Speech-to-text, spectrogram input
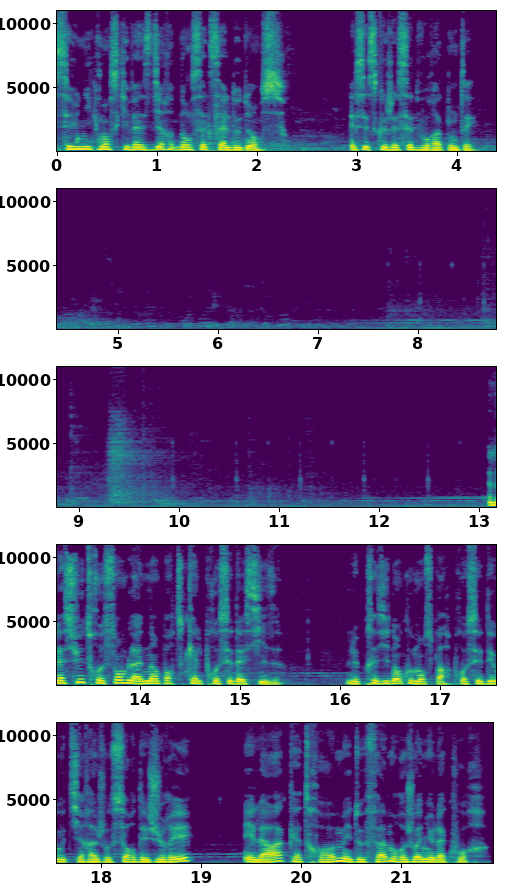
c'est uniquement ce qui va se dire dans cette salle d'audience. Et c'est ce que j'essaie de vous raconter. La suite ressemble à n'importe quel procès d'assises. Le président commence par procéder au tirage au sort des jurés, et là, quatre hommes et deux femmes rejoignent la cour.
